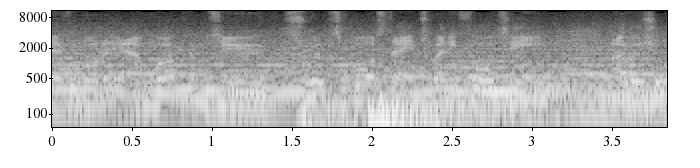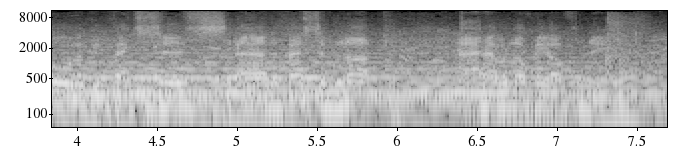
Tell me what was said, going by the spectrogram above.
everybody, and welcome to Swift Sports Day 2014. I wish all the competitors uh, the best of luck and have a lovely afternoon.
